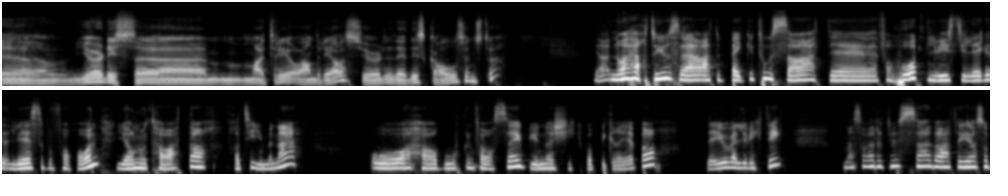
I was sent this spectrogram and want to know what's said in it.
eh, Gjør disse eh, Maitri og Andreas gjør det det de skal, syns du? Ja, nå hørte jeg jo så at begge to sa at eh, forhåpentligvis de leser på forhånd, gjør notater fra timene og har boken for seg, begynner å kikke på begreper. Det er jo veldig viktig. Men så var det du sa da at jeg gjør så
